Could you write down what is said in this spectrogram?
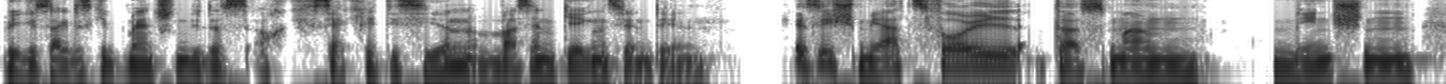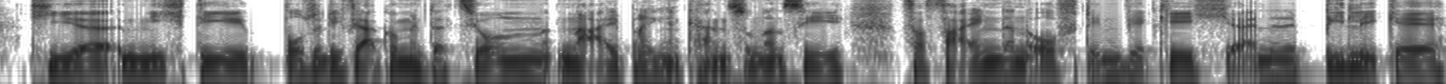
Wie gesagt, es gibt Menschen, die das auch sehr kritisieren. Was entgegnen Sie denen? Es ist schmerzvoll, dass man Menschen hier nicht die positive Argumentation nahebringen kann, sondern sie verfallen dann oft in wirklich eine billige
